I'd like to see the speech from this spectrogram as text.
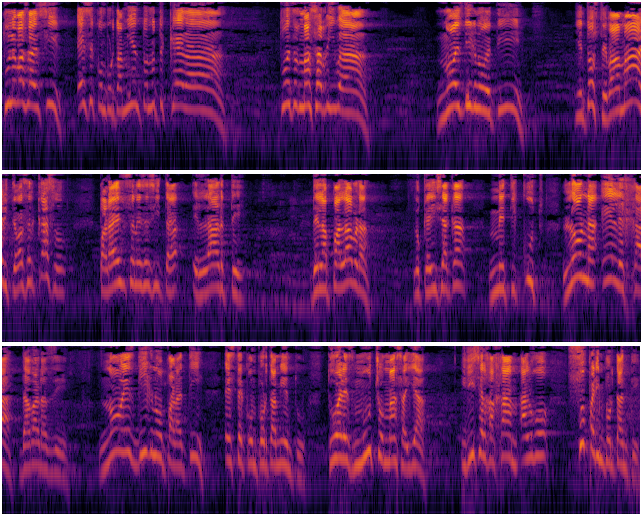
Tú le vas a decir, ese comportamiento no te queda. Tú estás más arriba. No es digno de ti. Y entonces te va a amar y te va a hacer caso. Para eso se necesita el arte de la palabra. Lo que dice acá, metikut, lona eleja dabarazi. No es digno para ti este comportamiento. Tú eres mucho más allá. Y dice el jajam algo súper importante.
